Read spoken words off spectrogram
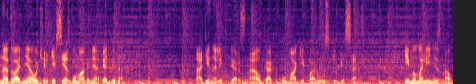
На два дня очередь, и все с бумагами, опять беда. Один Аликпер знал, как бумаги по-русски писать. И Мамали не знал.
